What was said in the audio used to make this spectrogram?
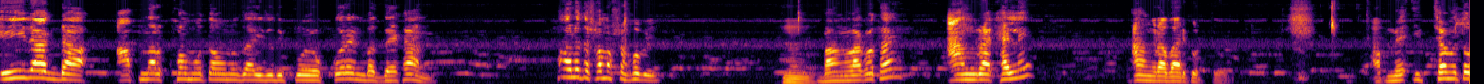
এই রাগটা আপনার ক্ষমতা অনুযায়ী যদি প্রয়োগ করেন বা দেখান তাহলে তো সমস্যা হুম। বাংলা কথায় আংরা খাইলে আংরা বার করতে হবে। আপনি ইচ্ছা মতো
